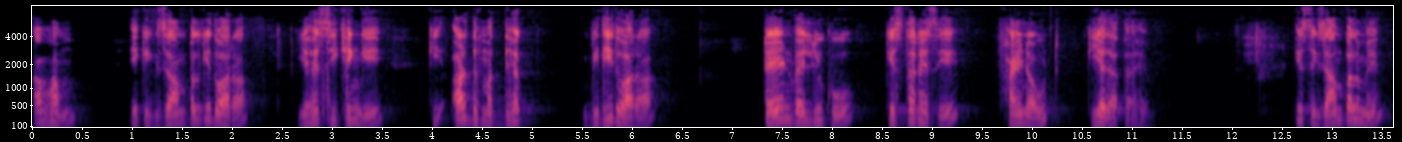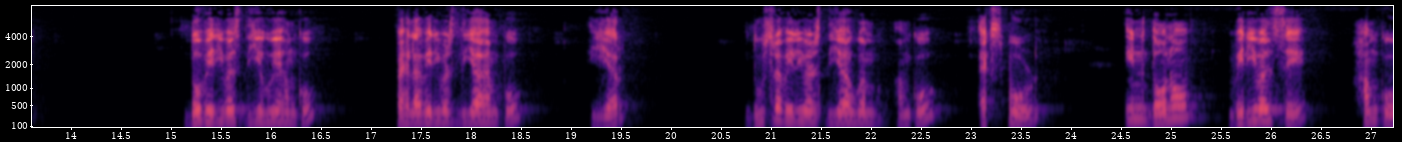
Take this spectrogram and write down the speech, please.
अब हम एक एग्ज़ाम्पल के द्वारा यह सीखेंगे कि अर्धमध्यक विधि द्वारा ट्रेंड वैल्यू को किस तरह से फाइंड आउट किया जाता है। इस एग्ज़ाम्पल में दो वेरिएबल्स दिए हुए हमको। पहला वेरिएबल्स दिया है हमको ईयर दूसरा वेरिएबल्स दिया हुआ हम, हमको एक्सपोर्ट इन दोनों वेरिएबल्स से हमको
